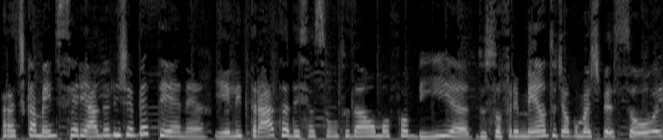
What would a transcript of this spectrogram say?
praticamente seriado LGBT, né? E ele trata desse assunto da homofobia, do sofrimento de algumas pessoas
